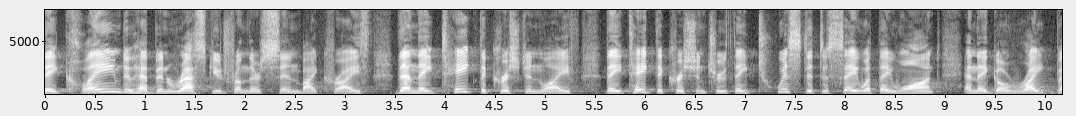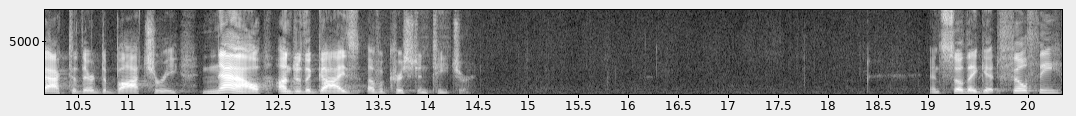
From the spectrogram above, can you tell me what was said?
They claim to have been rescued from their sin by Christ. Then they take the Christian life, they take the Christian truth, they twist it to say what they want, and they go right back to their debauchery, now under the guise of a Christian teacher. And so they get filthy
